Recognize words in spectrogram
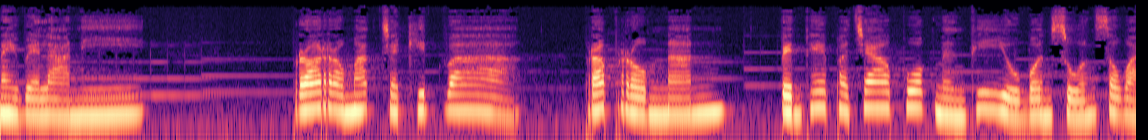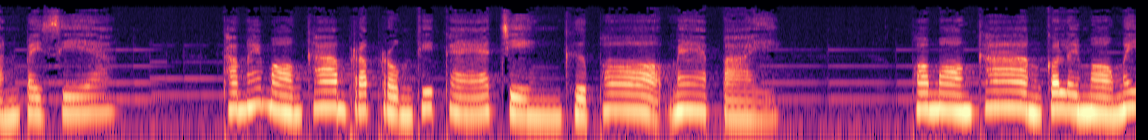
ในเวลานี้ เพราะเรามักจะคิดว่า พระพรหมนั้นเป็นเทพเจ้าพวกหนึ่งที่อยู่บนสวงสวรรค์ไปเสียทำให้มองข้ามพระพรหมที่แท้จริงคือพ่อแม่ไป พอมองข้ามก็เลยมองไม่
